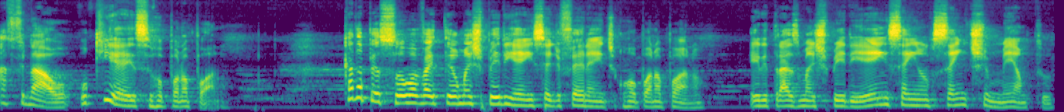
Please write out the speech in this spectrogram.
Afinal, o que é esse Ho'oponopono? Cada pessoa vai ter uma experiência diferente com o Ho'oponopono. Ele traz uma experiência e um sentimento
